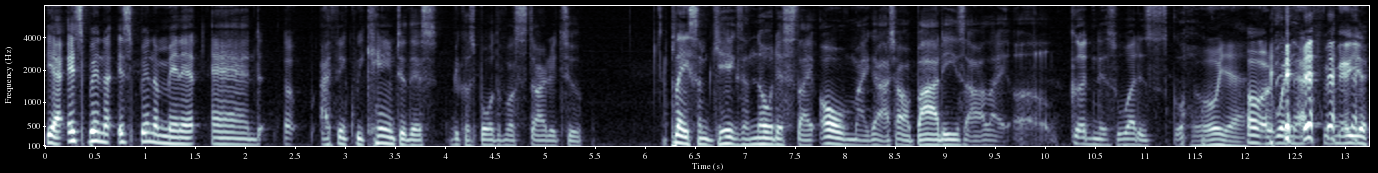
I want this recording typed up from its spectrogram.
Yeah, it's been a, it's been a minute, and uh, I think we came to this because both of us started to play some gigs and notice like, oh my gosh, our bodies are like, oh goodness, what is going on? Oh yeah. oh, we're not familiar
